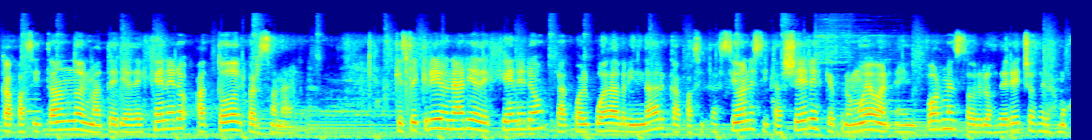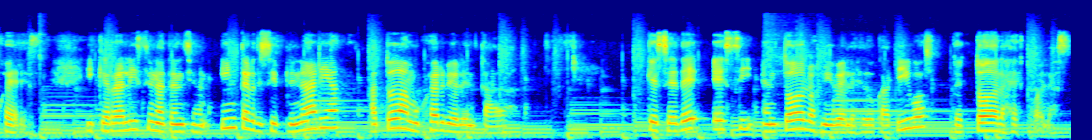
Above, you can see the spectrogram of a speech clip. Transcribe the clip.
capacitando en materia de género a todo el personal que se cree un área de género la cual pueda brindar capacitaciones y talleres que promuevan e informen sobre los derechos de las mujeres y que realice una atención interdisciplinaria a toda mujer violentada. Que se dé ESI en todos los niveles educativos de todas las escuelas.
